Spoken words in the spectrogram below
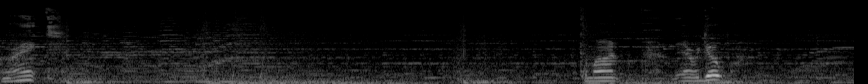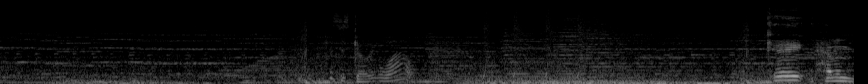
All right. Come on. There we go. This is going well. Okay, haven't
